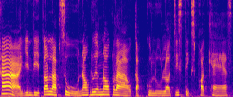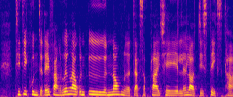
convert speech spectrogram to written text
ค่ะ ยินดีต้อนรับสู่นอกเรื่องนอกราวกับกูรูโลจิสติกส์พอดแคสต์ที่ที่คุณจะได้ฟังเรื่องราวอื่นๆ นอกเหนือจาก supply chain และ logistics ค่ะ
